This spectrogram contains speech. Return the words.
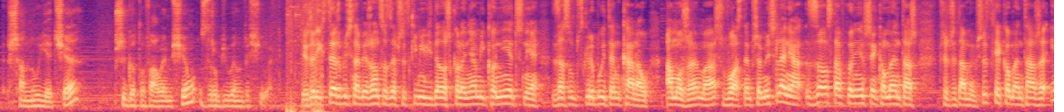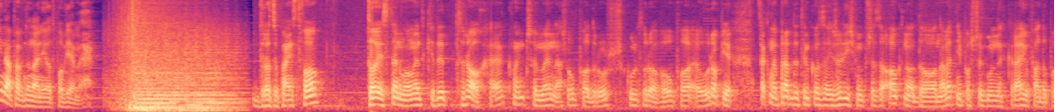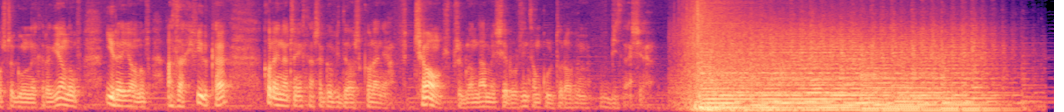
szanuję cię, przygotowałem się, zrobiłem wysiłek. Jeżeli chcesz być na bieżąco ze wszystkimi wideoszkoleniami, koniecznie zasubskrybuj ten kanał. A może masz własne przemyślenia? Zostaw koniecznie komentarz. Przeczytamy wszystkie komentarze i na pewno na nie odpowiemy. Drodzy Państwo, to jest ten moment, kiedy trochę kończymy naszą podróż kulturową po Europie. Tak naprawdę tylko zajrzeliśmy przez okno do nawet nie poszczególnych krajów, a do poszczególnych regionów i rejonów. A za chwilkę kolejna część naszego wideoszkolenia. Wciąż przyglądamy się różnicom kulturowym w biznesie.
